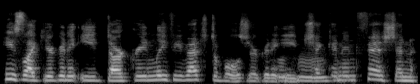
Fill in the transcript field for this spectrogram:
he's like, You're going to eat dark green leafy vegetables, you're going to mm-hmm. eat chicken and fish. And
